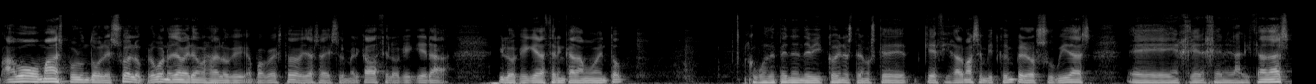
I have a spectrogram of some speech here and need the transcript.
abogo más por un doble suelo, pero bueno, ya veremos a ver lo que, porque esto ya sabéis, el mercado hace lo que quiera y lo que quiera hacer en cada momento, como dependen de Bitcoin, nos tenemos que, fijar más en Bitcoin, pero subidas eh, generalizadas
